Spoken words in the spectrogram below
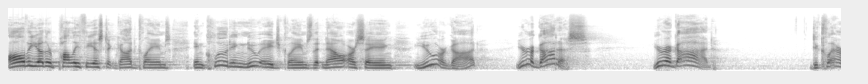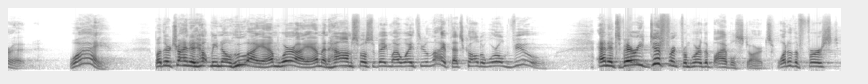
all the other polytheistic God claims, including New Age claims that now are saying, You are God, you're a goddess, you're a God. Declare it. Why? But they're trying to help me know who I am, where I am, and how I'm supposed to make my way through life. That's called a worldview. And it's very different from where the Bible starts. What are the first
